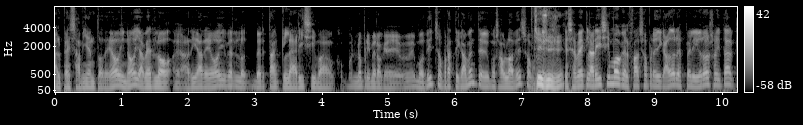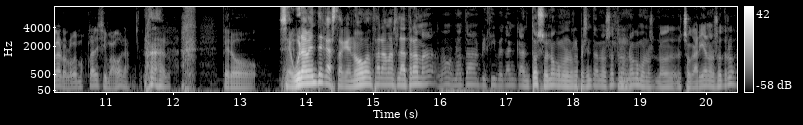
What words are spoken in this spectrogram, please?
al pensamiento de hoy, ¿no? Y a verlo eh, a día de hoy, verlo ver tan clarísima, pues lo primero que hemos dicho prácticamente, hemos hablado de eso. Sí, que- sí, sí. Que se ve clarísimo que el falso predicador es peligroso y tal, claro, lo vemos clarísimo ahora. Claro. Pero Seguramente que hasta que no avanzara más la trama, ¿no? No tan al principio tan cantoso, ¿no? Como nos representa a nosotros, Mm. ¿no? Como nos, nos chocaría a nosotros.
